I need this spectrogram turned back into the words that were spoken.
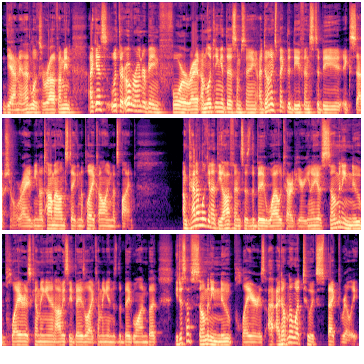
Yeah, man, that looks rough. I mean, I guess with their over under being four, right? I'm looking at this, I'm saying I don't expect the defense to be exceptional, right? You know, Tom Allen's taking the play calling, that's fine. I'm kind of looking at the offense as the big wild card here. You know, you have so many new players coming in. Obviously, Bazelak coming in is the big one, but you just have so many new players. I, I don't know what to expect really.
